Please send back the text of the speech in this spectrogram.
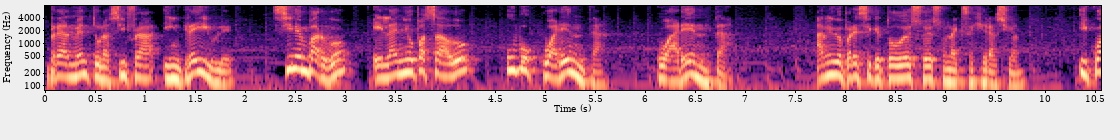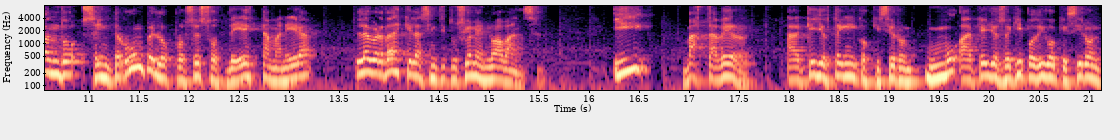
realmente una cifra increíble. Sin embargo, el año pasado hubo 40 40. A mí me parece que todo eso es una exageración. Y cuando se interrumpen los procesos de esta manera, la verdad es que las instituciones no avanzan. Y basta ver a aquellos técnicos que hicieron, aquellos equipos, digo, que hicieron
